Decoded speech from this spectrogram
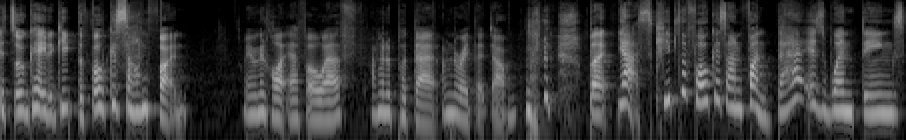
it's okay to keep the focus on fun. Maybe I'm gonna call it FOF. I'm gonna put that, I'm gonna write that down. but yes, keep the focus on fun. That is when things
